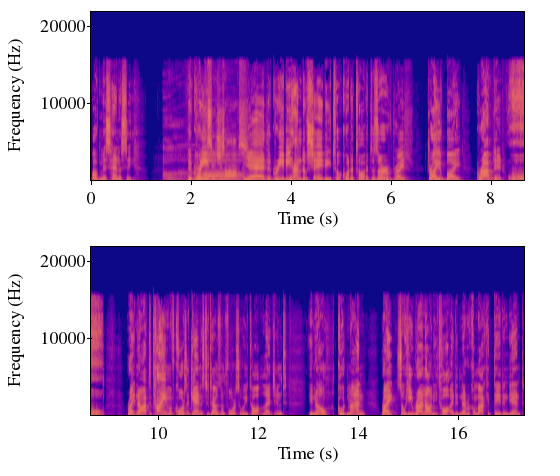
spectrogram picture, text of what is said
of Miss Hennessy. Oh, the greedy, ass. yeah, the greedy hand of Shady took what it thought it deserved, right? Drive by, grabbed it. Right now, at the time, of course, again, it's 2004, so we thought legend, you know, good man, right? So he ran on. He thought it would never come back. It did in the end.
